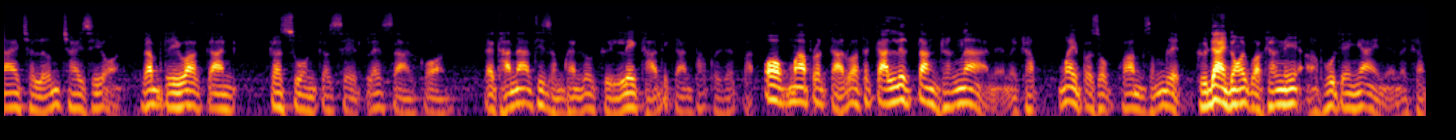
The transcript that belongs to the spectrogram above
นายเฉลิมชัยศรีอ่อน รัฐมนตรีว่าการกระทรวงเกษตรและสหกรณ์แต่ฐานะที่สำคัญก็คือเลขาธิการพรรคประชาธิปัตย์ออกมาประกาศว่าถ้าการเลือกตั้งครั้งหน้าเนี่ยนะครับไม่ประสบความสำเร็จ คือได้น้อยกว่าครั้งนี้พูดง่ายๆเนี่ยนะครับ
